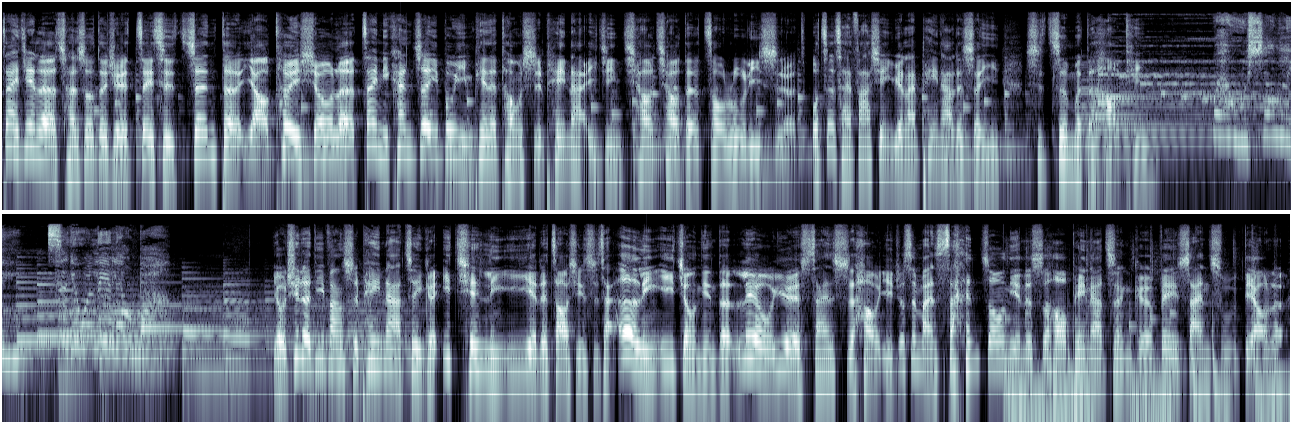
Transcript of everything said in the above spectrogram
再见了，传说对决这次真的要退休了。在你看这一部影片的同时，佩纳已经悄悄地走入历史了。我这才发现，原来佩纳的声音是这么的好听。万物生灵，赐给我力量。有趣的地方是，佩纳这个一千零一夜的造型是在二零一九年的六月三十号，也就是满三周年的时候，佩纳整个被删除掉了。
